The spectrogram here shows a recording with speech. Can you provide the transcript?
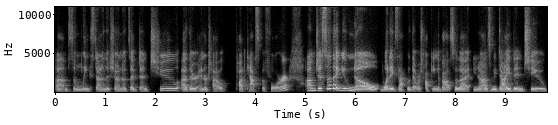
um, some links down in the show notes. I've done two other inner child podcasts before, um, just so that you know what exactly that we're talking about, so that you know as we dive into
